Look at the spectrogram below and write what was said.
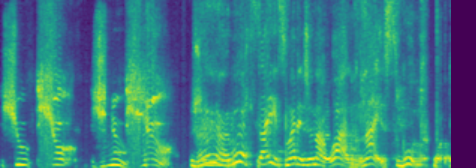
Ищу Ищу жену. жену. А, вот стоит, смотри, жена. Ладно, nice, good. Вот.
